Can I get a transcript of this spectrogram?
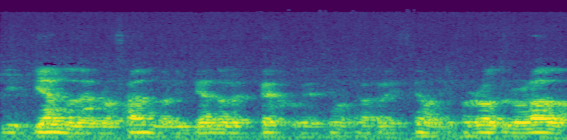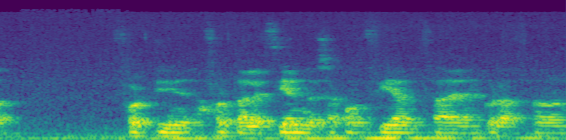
limpiando, desbrozando, limpiando el espejo que decimos en la tradición, y por otro lado, fortaleciendo esa confianza en el corazón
